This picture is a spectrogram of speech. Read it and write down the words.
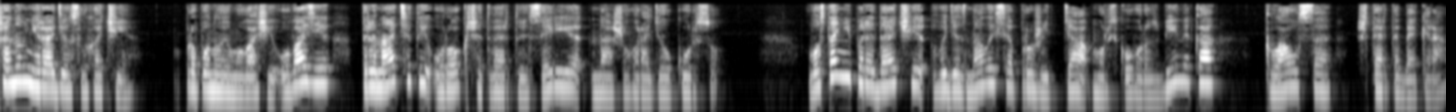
Шановні радіослухачі, пропонуємо вашій увазі 13-й урок 4 серії нашого радіокурсу. В останній передачі ви дізналися про життя морського розбійника Клауса Штертебекера.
